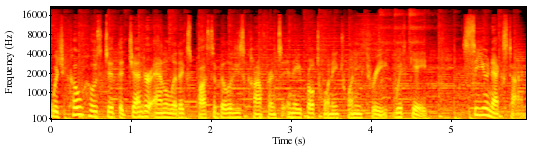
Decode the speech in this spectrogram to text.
which co-hosted the Gender Analytics Possibilities Conference in April 2023 with GATE. See you next time.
